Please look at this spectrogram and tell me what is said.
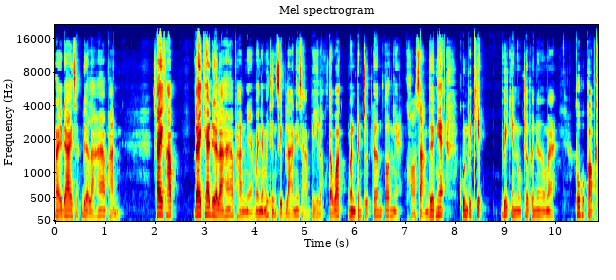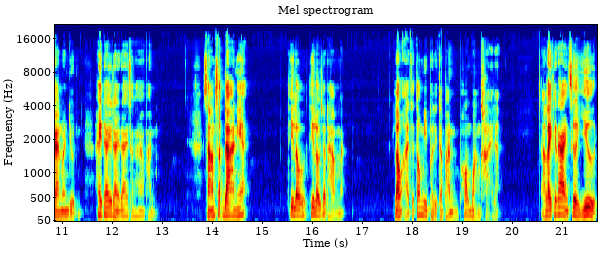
ไรายได้สักเดือนละ 5,000 ใช่ครับได้แค่เดือนละ 5,000เนี่ยมันยังไม่ถึง 10 ล้านใน 3 ปีหรอกแต่ว่ามันเป็นจุดเริ่มต้นไงขอ 3 เดือนเนี้ยคุณไปคิด วิกแอนลงเทอร์เพเนอร์มา ผู้ประกอบการวันหยุดให้ได้รายได้สัก5,000 3สัปดาห์นี้ที่เราที่เราจะทำอะเราอาจจะต้องมีผลิตภัณฑ์พร้อมวางขายแล้วอะไรก็ได้เสื้อยืด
